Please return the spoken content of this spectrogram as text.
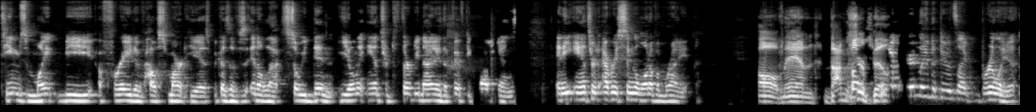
teams might be afraid of how smart he is because of his intellect. So he didn't. He only answered 39 of the 50 questions and he answered every single one of them right. Oh man, I'm sure Bill. Apparently, the dude's like brilliant.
